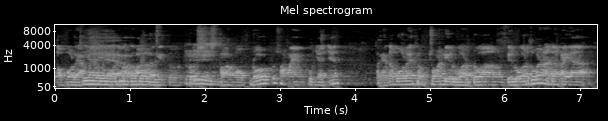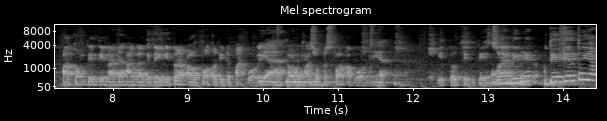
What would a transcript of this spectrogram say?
nggak boleh apa, Iya, iya, nggak emang boleh nggak apa boleh. gitu. Terus Hmm. setelah ngobrol tuh sama yang punyanya ternyata boleh cuma di luar doang. Di luar tuh kan ada kayak patung Tintin ada agak gede gitu. Nah, kalau foto di depan boleh. Iya, kalau iya. masuk ke store nggak boleh. Iya. Itu Tintin. Selain Tintin, Tintin tuh yang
